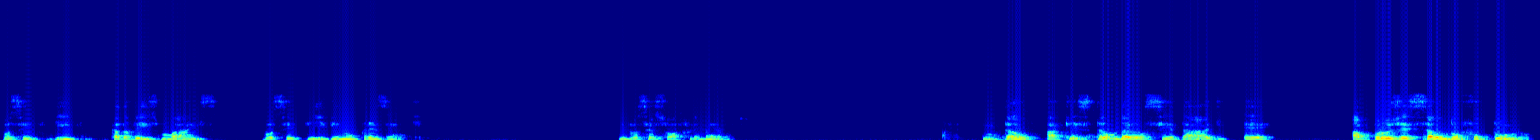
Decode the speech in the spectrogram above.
você vive, cada vez mais você vive no presente. e você sofre menos. Então, a questão da ansiedade é a projeção do futuro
